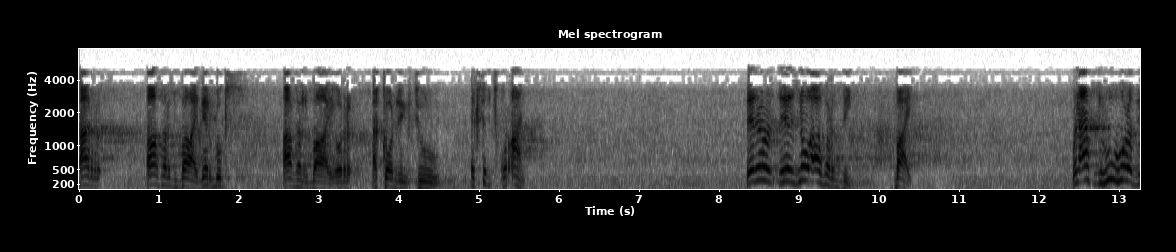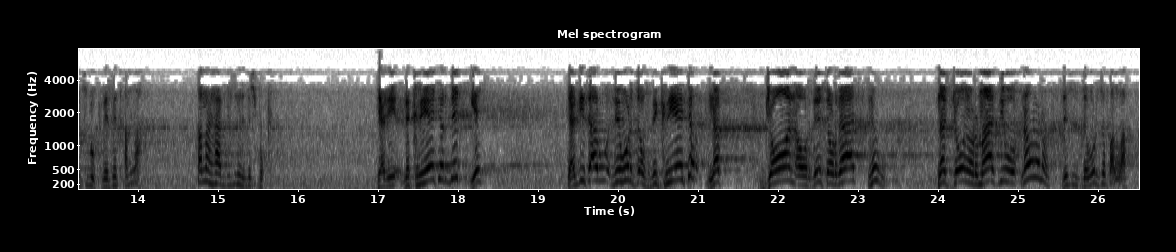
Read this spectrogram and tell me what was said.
are authored by, their books authored by or according to, except Quran. There, are, there is no authored by. When asked who, wrote this book, they said Allah. Allah has written this book. the creator did? Yes. Yeah, these are the words of the creator, not John or this or that. No. Not John or Matthew. Or, no, no, no. This is the words of Allah.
